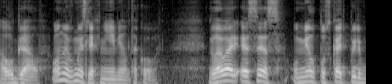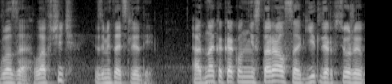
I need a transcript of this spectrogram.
лгал, он и в мыслях не имел такого. Главарь СС умел пускать пыль в глаза, ловчить, заметать следы. Однако, как он ни старался, Гитлер все же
